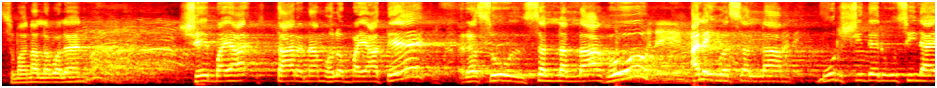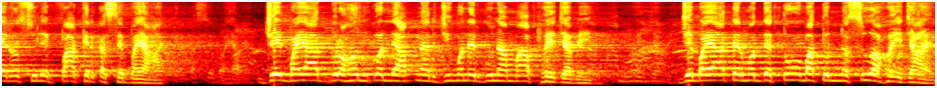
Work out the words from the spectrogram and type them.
সুমান আল্লাহ বলেন, সে বায়াত তার নাম হলো বায়াতে রসুল সাল্লাল্লাহু আলাইহি ওয়াসাল্লাম। মুর্শিদের উসিলায় রসুলের পাকের কাছে বায়াত। যে বায়াত গ্রহণ করলে আপনার জীবনের গুণা মাফ হয়ে যাবে। যে বায়াতের মধ্যে তোবাতুন নসুয়া হয়ে যায়।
